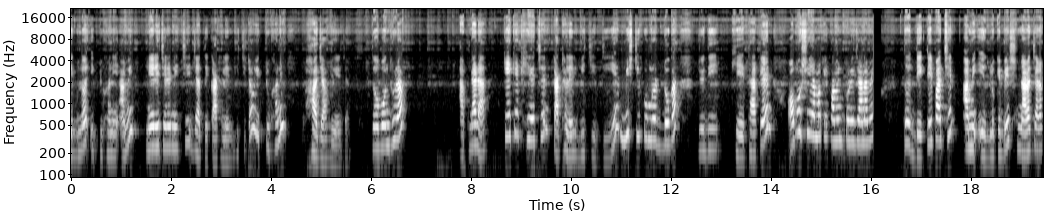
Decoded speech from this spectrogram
এগুলো একটুখানি আমি নেড়ে চেড়ে নিচ্ছি যাতে কাঁঠালের বিচিটাও একটুখানি ভাজা হয়ে যায়। তো বন্ধুরা, আপনারা কে কে খেয়েছেন কাঁঠালের বিচি দিয়ে মিষ্টি কুমড়োর ডোগা? যদি খেয়ে থাকেন, অবশ্যই আমাকে কমেন্ট করে জানাবেন। তো দেখতেই পাচ্ছেন, আমি এগুলোকে বেশ নাড়াচাড়া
